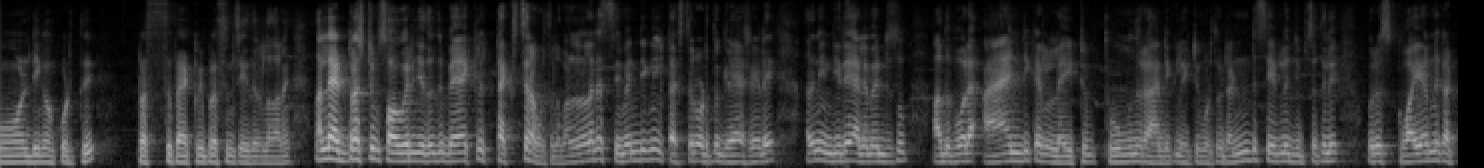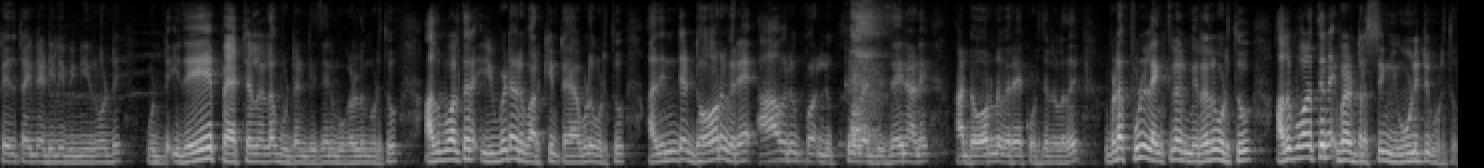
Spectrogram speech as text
മോൾഡിംഗ് ഒക്കെ കൊടുത്ത് പ്രസ് ഫാക്ടറി പ്രസ്സും ചെയ്തിട്ടുള്ളതാണ്. നല്ല അഡ്രസ്റ്റും സൗകര്യം ചെയ്തത് ബാക്കിൽ ടെക്സ്ചർ കൊടുത്തുള്ളത് വളരെ സിമെന്റിങ്ങിൽ ടെക്സ്ചർ കൊടുത്തു. ഗ്രാഷേഡ് അതിന് ഇന്റീരിയർ എലമെന്റ്സും അതുപോലെ ആന്റിക് ലൈറ്റും തൂങ്ങുന്ന ഒരു ലൈറ്റും കൊടുത്തു. രണ്ട് സൈഡിലും ജിപ്സത്തിൽ ഒരു സ്ക്വയറിന് കട്ട് ചെയ്തിട്ട് അതിന്റെ അടിയിൽ വിനീർ കൊണ്ട് വുഡ് ഇതേ പാറ്റേണിലുള്ള വുഡൻ ഡിസൈൻ മുകളിലും കൊടുത്തു. അതുപോലെ തന്നെ ഇവിടെ ഒരു വർക്കിംഗ് ടേബിൾ കൊടുത്തു. അതിന്റെ ഡോർ വരെ ആ ഒരു ലുക്കിലുള്ള ഡിസൈനാണ് ആ ഡോറിന് വരെ കൊടുത്തിട്ടുള്ളത്. ഇവിടെ ഫുൾ ലെങ്ത്തിൽ ഒരു മിറർ കൊടുത്തു. അതുപോലെ തന്നെ ഇവിടെ ഡ്രസ്സിങ് യൂണിറ്റ് കൊടുത്തു.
